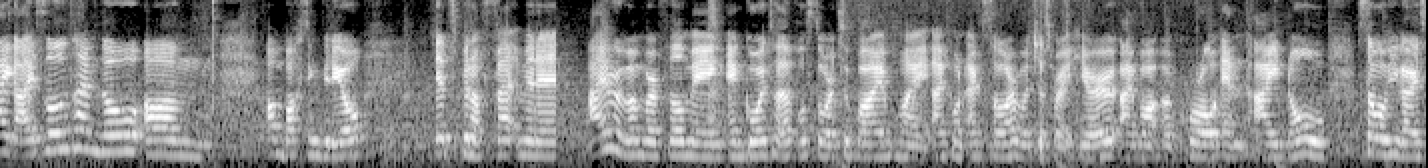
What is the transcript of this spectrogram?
Hi guys, long time no um unboxing video. It's been a fat minute. I remember filming and going to Apple store to buy my iPhone XR which is right here. I bought a Coral and I know some of you guys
